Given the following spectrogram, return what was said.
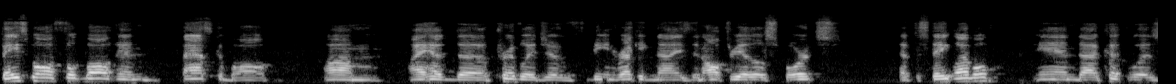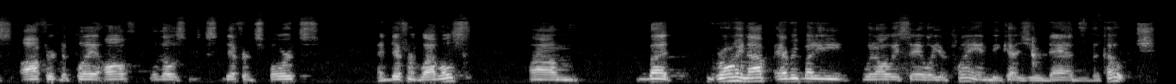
baseball, football, and basketball, um, I had the privilege of being recognized in all three of those sports at the state level and uh, was offered to play all of those different sports at different levels. Um, but growing up, everybody would always say, "Well, you're playing because your dad's the coach,"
